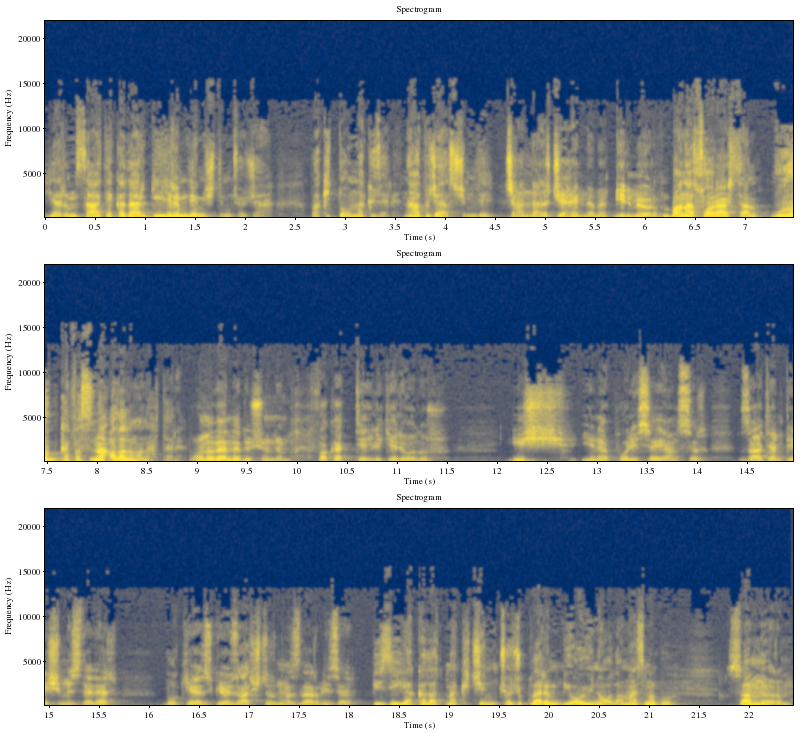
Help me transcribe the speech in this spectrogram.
Yarım saate kadar gelirim demiştim çocuğa. Vakit dolmak üzere. Ne yapacağız şimdi? Canları cehenneme bilmiyorum. Bana sorarsan vurup kafasına alalım anahtarı. Onu ben de düşündüm. Fakat tehlikeli olur. İş yine polise yansır. Zaten peşimizdeler. Bu kez göz açtırmazlar bize. Bizi yakalatmak için çocukların bir oyunu olamaz mı bu? Sanmıyorum.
